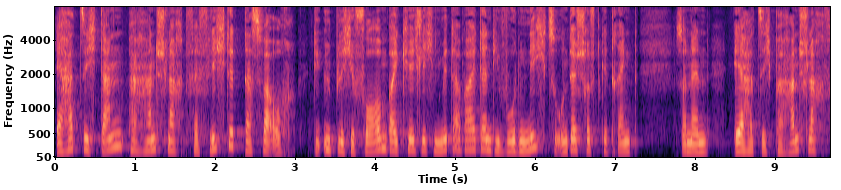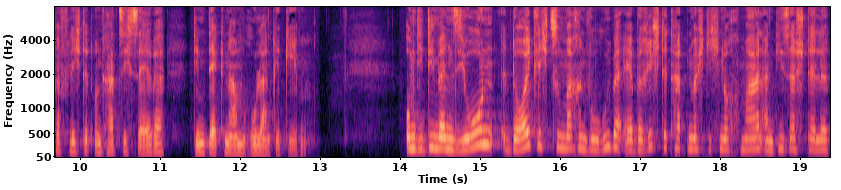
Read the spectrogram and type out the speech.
Er hat sich dann per Handschlacht verpflichtet, das war auch die übliche Form bei kirchlichen Mitarbeitern. Die wurden nicht zur Unterschrift gedrängt, sondern er hat sich per Handschlag verpflichtet und hat sich selber den Decknamen Roland gegeben. Um die Dimension deutlich zu machen, worüber er berichtet hat, möchte ich nochmal an dieser Stelle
